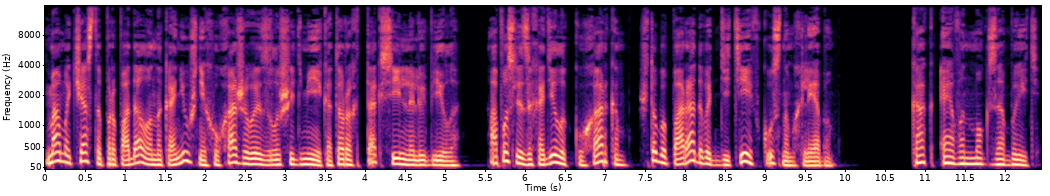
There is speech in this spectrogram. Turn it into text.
Мама часто пропадала на конюшнях, ухаживая за лошадьми, которых так сильно любила, а после заходила к кухаркам, чтобы порадовать детей вкусным хлебом. Как Эван мог забыть?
